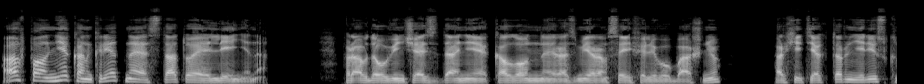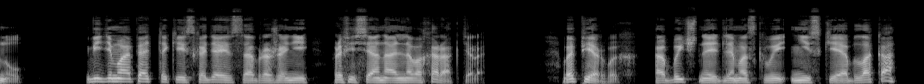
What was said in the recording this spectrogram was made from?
а вполне конкретная статуя Ленина. Правда, увенчать здание колонной размером с Эйфелеву башню архитектор не рискнул. Видимо, опять-таки исходя из соображений профессионального характера. Во-первых, обычные для Москвы низкие облака,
